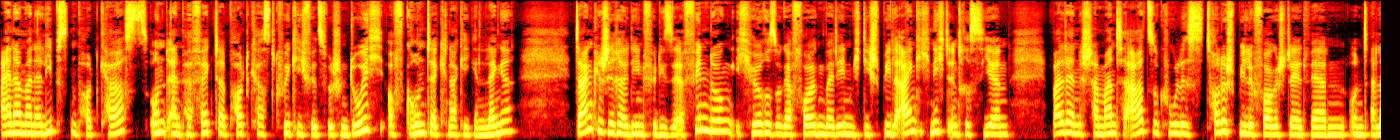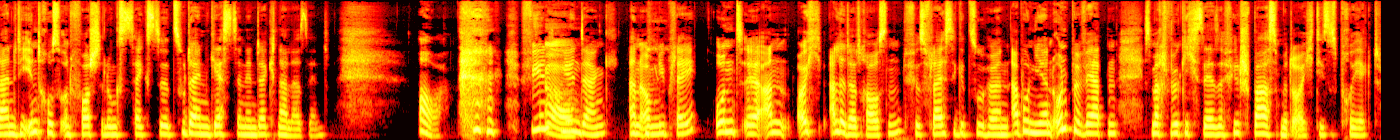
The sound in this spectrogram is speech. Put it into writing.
einer meiner liebsten Podcasts und ein perfekter Podcast-Quickie für zwischendurch aufgrund der knackigen Länge. Danke, Geraldine, für diese Erfindung. Ich höre sogar Folgen, bei denen mich die Spiele eigentlich nicht interessieren, weil deine charmante Art so cool ist, tolle Spiele vorgestellt werden und alleine die Intros und Vorstellungstexte zu deinen Gästinnen der Knaller sind. Oh, vielen, oh. vielen Dank an Omniplay. Und äh, an euch alle da draußen fürs fleißige Zuhören, Abonnieren und Bewerten. Es macht wirklich sehr, sehr viel Spaß mit euch, dieses Projekt,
